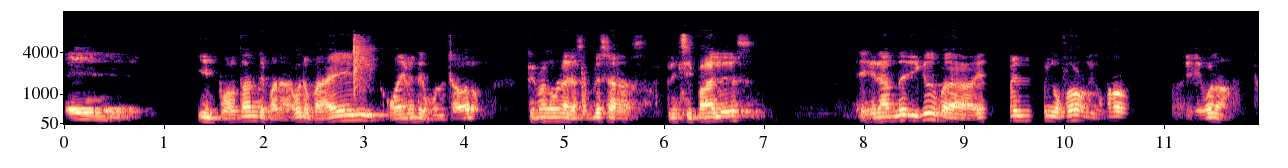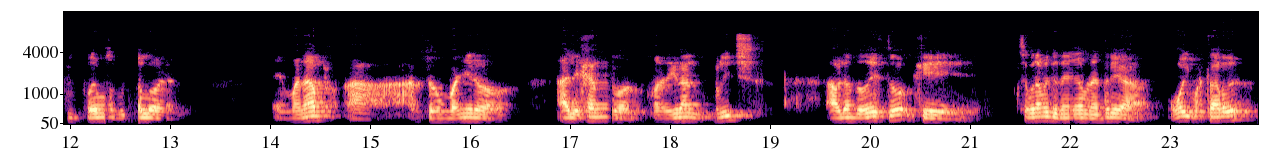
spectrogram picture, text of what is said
eh, importante para, bueno, para él, obviamente como luchador, firmar con una de las empresas principales es grande y creo que para Ringo Ford, Ringo Ford, eh, bueno, podemos escucharlo en, en Manap a, nuestro compañero Alejandro con, el gran Rich hablando de esto, que seguramente tendrá una entrega hoy más tarde,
